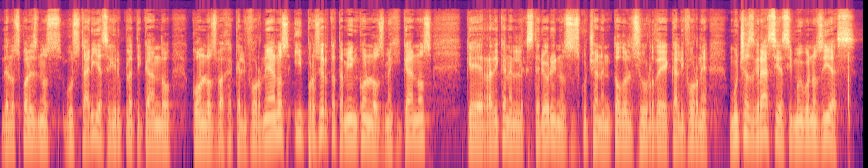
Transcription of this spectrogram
de los cuales nos gustaría seguir platicando con los baja californianos y por cierto también con los mexicanos que radican en el exterior y nos escuchan en todo el sur de California. Muchas gracias y muy buenos días.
